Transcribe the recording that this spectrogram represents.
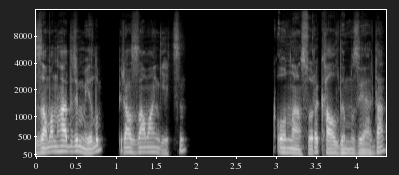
zaman harcamayalım. Biraz zaman geçsin. Ondan sonra kaldığımız yerden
